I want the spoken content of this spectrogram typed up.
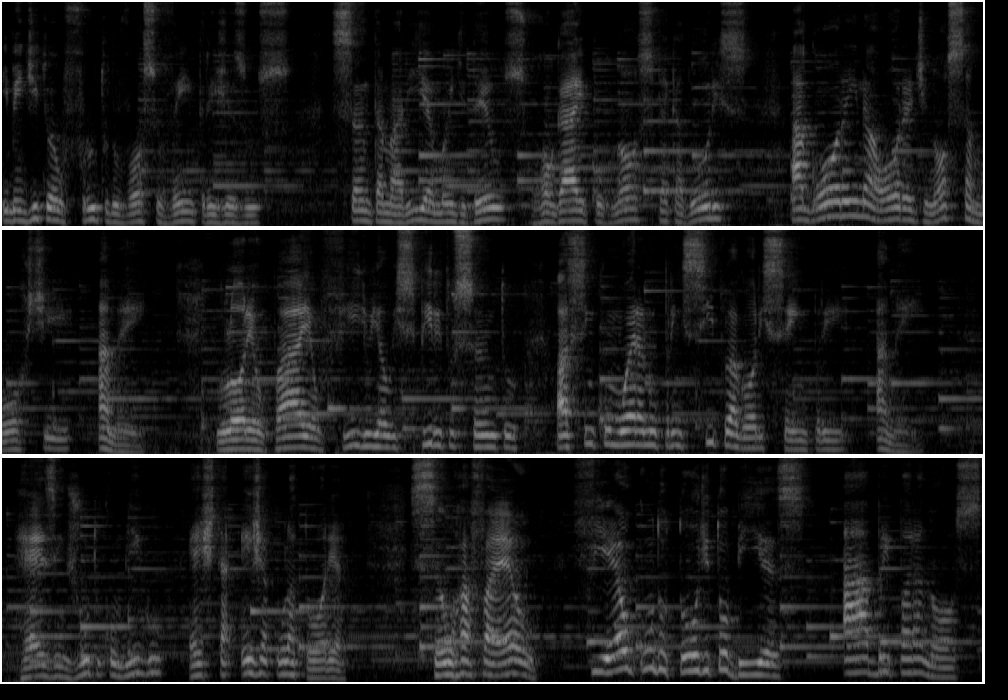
e bendito é o fruto do vosso ventre, Jesus. Santa Maria, Mãe de Deus, rogai por nós, pecadores, agora e na hora de nossa morte. Amém. Glória ao Pai, ao Filho e ao Espírito Santo, assim como era no princípio, agora e sempre. Amém. Rezem junto comigo esta ejaculatória. São Rafael, fiel condutor de Tobias, abre para nós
